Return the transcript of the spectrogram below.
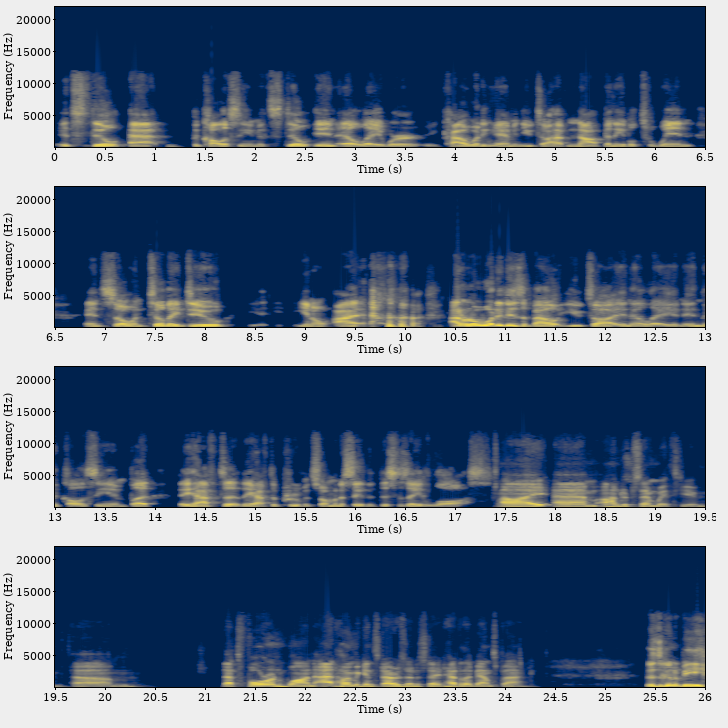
it's still at the Coliseum. It's still in LA, where Kyle Whittingham and Utah have not been able to win. And so until they do, you know, I I don't know what it is about Utah in LA and in the Coliseum, but they have to they have to prove it. So I'm going to say that this is a loss. I am 100% with you. Um, that's four and one at home against Arizona State. How do they bounce back? This is going to be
